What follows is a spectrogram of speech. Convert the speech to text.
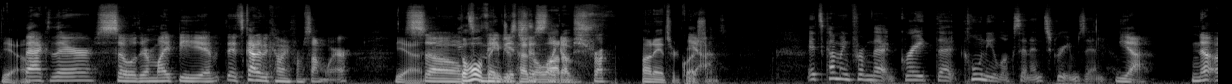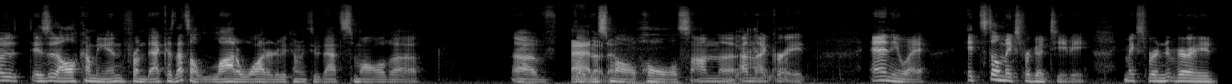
yeah back there, so there might be. It's got to be coming from somewhere. yeah So the whole thing maybe just has just a lot like of obstruct. unanswered questions It's coming from that grate that Clooney looks in and screams in. Yeah. No, uh, is it all coming in from that? Because that's a lot of water to be coming through that small of a of like don't the know. small holes on the on that don't know. grate. Anyway, it still makes for good TV. It makes for very.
